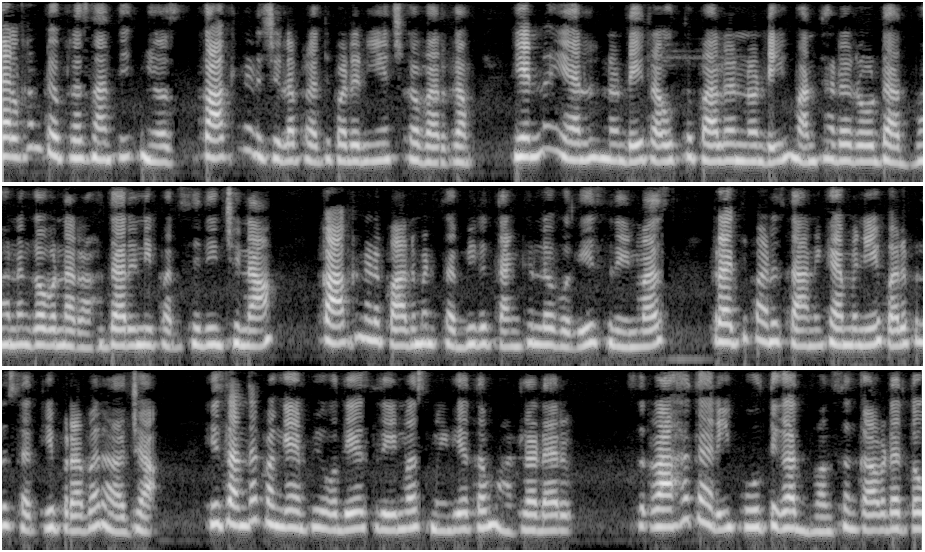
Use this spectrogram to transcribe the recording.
Welcome to Prashanti news. Kakinada జిల్లా ప్రతిపడ నియోజకవర్గం ఎన్నో ఏళ్ళ నుండి రౌతుపాలెం నుండి మంతాడ రోడ్డు అధ్వానంగా ఉన్న రహదారిని పరిశీలించిన కాకినాడ పార్లమెంట్ సభ్యులు తంకెల్లో ఉదయ శ్రీనివాస్ ప్రతిపాడు స్థానిక ఎమ్మెల్యే పరుపుల సత్యప్రభ రాజా. ఈ సందర్భంగా ఎంపీ ఉదయ శ్రీనివాస్ మీడియాతో మాట్లాడారు. రహదారి పూర్తిగా ధ్వంసం కావడంతో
